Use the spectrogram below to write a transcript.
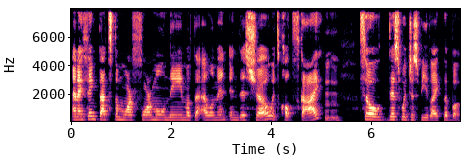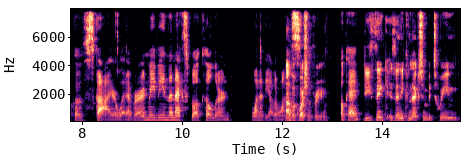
And I think that's the more formal name of the element in this show. It's called sky. hmm So this would just be like the book of sky or whatever. And maybe in the next book, he'll learn one of the other ones. I have a question for you. Okay. Do you think is any connection between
